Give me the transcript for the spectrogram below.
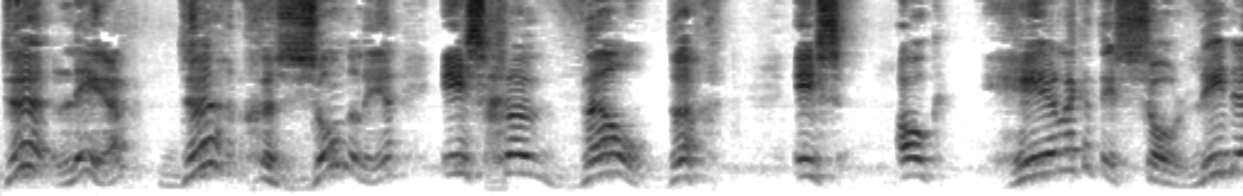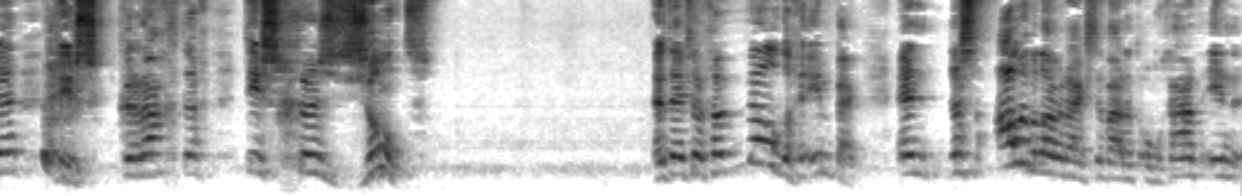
de leer, de gezonde leer, is geweldig. Is ook heerlijk, het is solide, het is krachtig, het is gezond. Het heeft een geweldige impact. En dat is het allerbelangrijkste waar het om gaat in,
